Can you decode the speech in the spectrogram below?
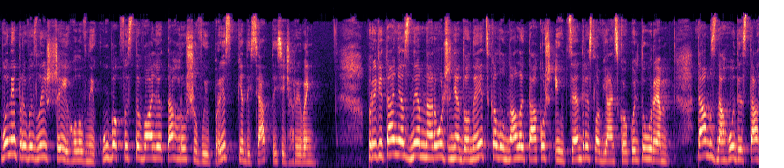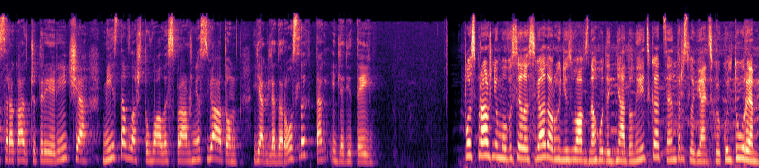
вони привезли ще й головний кубок фестивалю та грошовий приз 50 тисяч гривень. Привітання з днем народження Донецька лунали також і у центрі слов'янської культури. Там з нагоди 144-річчя міста влаштували справжнє свято як для дорослих, так і для дітей. По-справжньому веселе свято організував з нагоди Дня Донецька Центр слов'янської культури.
